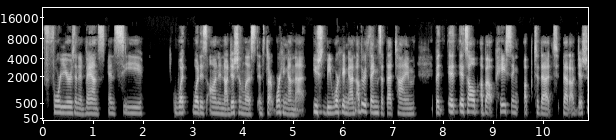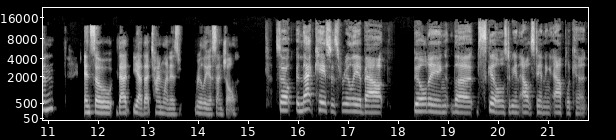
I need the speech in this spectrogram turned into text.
4 years in advance and see what what is on an audition list and start working on that. You should be working on other things at that time but it, it's all about pacing up to that that audition. And so that yeah that timeline is really essential. So in that case it's really about building the skills to be an outstanding applicant.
